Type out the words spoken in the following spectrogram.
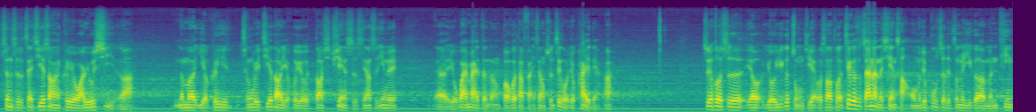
甚至在街上可以玩游戏，是吧？那么也可以成为街道，也会有到现实，实际上是因为，呃，有外卖等等，包括它返乡村，这个我就快一点啊。最后是有有一个总结，我稍托，这个是展览的现场，我们就布置了这么一个门厅，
